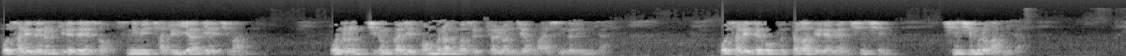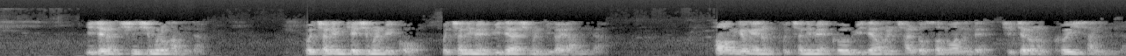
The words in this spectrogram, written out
보살이 되는 길에 대해서 스님이 자주 이야기했지만 오늘은 지금까지 법문한 것을 결론지어 말씀드립니다. 보살이 되고 붓다가 되려면 신심, 신심으로 갑니다. 이제는 신심으로 갑니다. 부처님 계심을 믿고 부처님의 위대하심을 믿어야 합니다. 화엄경에는 부처님의 그 위대함을 잘도 써놓았는데 실제로는 그 이상입니다.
